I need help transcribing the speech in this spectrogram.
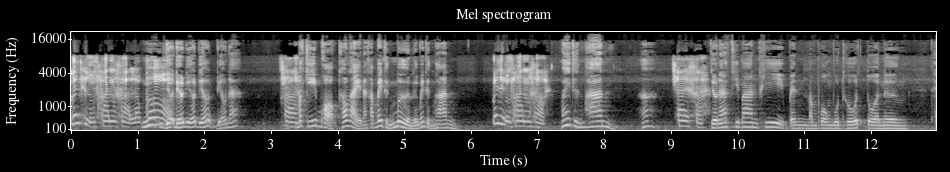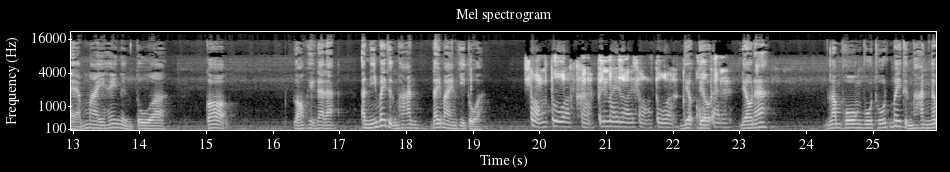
ไม่ถึงพันค่ะ แล้วอืก็มเดี๋ยวเดี๋ยวเดี๋ยวเดี๋ยวเดี๋ยวนะค่ะเมื่อกี้บอกเท่าไหร่นะครับ ไม่ถึงหมื่นหรือไม่ถึงพันไม่ถึงพันค่ะ ไม่ถึงพันฮะใช่ค่ะ เดี๋ยวนะที่บ้านพี่เป็นลำโพงบลูทูธตัวหนึ่งแถมไมค์ให้หนึ่งตัว ก็ร้องเพลงได้แล้ว อันนี้ไม่ถึงพันได้ไมค์มากี่ตัว สองตัวค่ะ เป็นไมลอยสองตัวเดี๋ยวเดี๋ยวคู่กัน เดี๋ยวนะลำโพงบลูทูธไม่ถึงพันครับ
